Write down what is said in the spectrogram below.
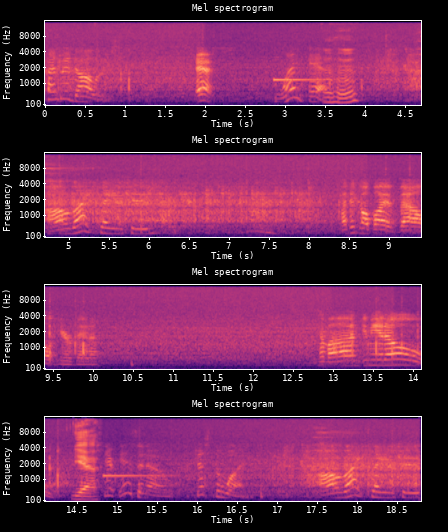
Four hundred dollars. S. One S. Mm-hmm. All right, player two. I think I'll buy a vowel here, Vanna. Come on, give me an O. Yeah. There is an O. Just the one. All right, player two.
